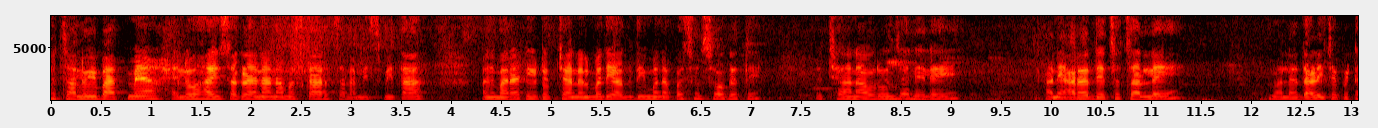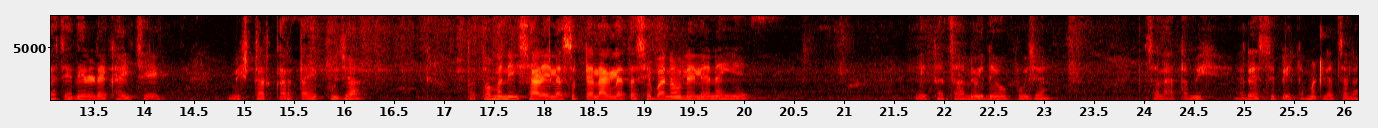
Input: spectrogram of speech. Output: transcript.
तर चालू आहे बातम्या. हॅलो हाय सगळ्यांना. नमस्कार. चला मी स्मिता. माझ्या मराठी यूट्यूब चॅनलमध्ये अगदी मनापासून स्वागत आहे. तर छान आवरून झालेलं आहे. आणि आराध्याचं चाललं आहे मला डाळीच्या पिठाचे दिरडे खायचे. मिस्टर करताय पूजा. तर तो म्हणे शाळेला सुट्ट्या लागल्या तसे बनवलेले नाही आहे इथं चालू आहे देवपूजा. चला आता मी रेसिपी तर म्हटलं चला.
